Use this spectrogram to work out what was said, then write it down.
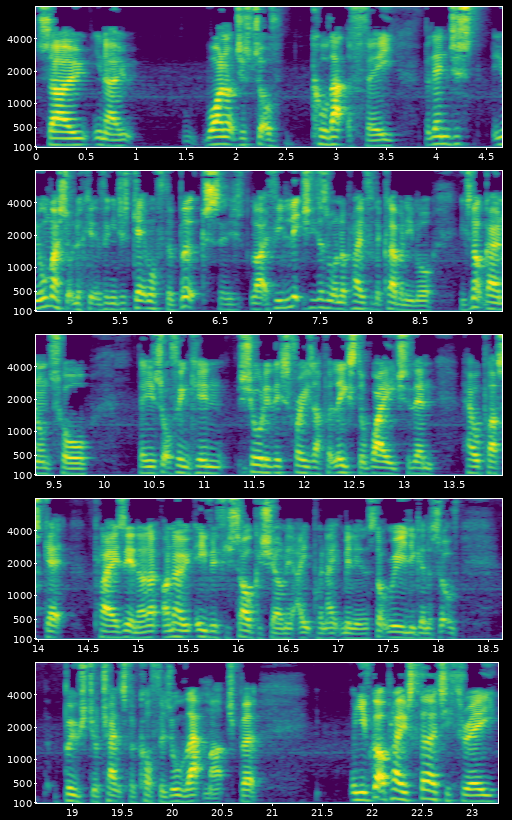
So you know, why not just sort of call that the fee? But then just you almost sort of look at it thinking, just get him off the books. like if he literally doesn't want to play for the club anymore, he's not going on tour. Then you're sort of thinking, surely this frees up at least a wage to then help us get players in. I know, I know even if you sold Koscielny at 8.8 million, it's not really going to sort of boost your transfer coffers all that much. But when you've got a player who's 33,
